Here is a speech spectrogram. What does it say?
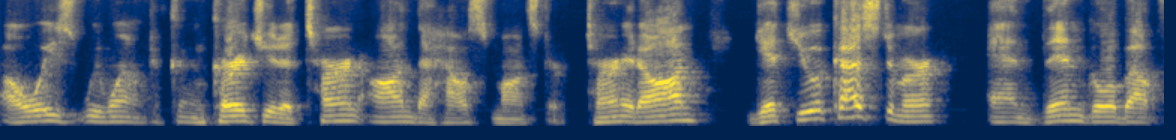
always we want to encourage you to turn on the house monster. Turn it on, get you a customer, and then go about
